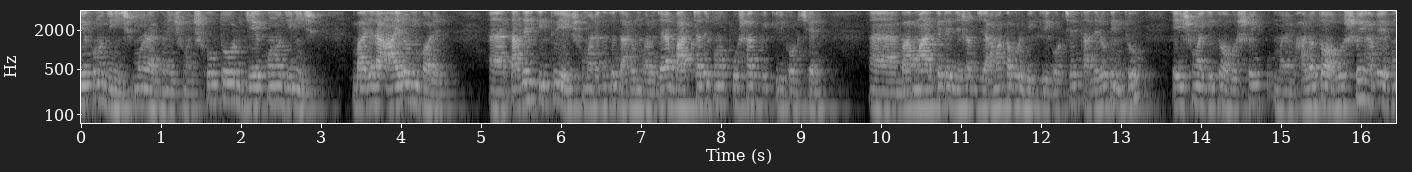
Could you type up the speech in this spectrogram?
যে কোনো জিনিস, মনে রাখবেন এই সময়, সুতোর যে কোনো জিনিস বা যারা আয়রন করেন তাদের কিন্তু এই সময়টা কিন্তু দারুণ ভালো। যারা বাচ্চাদের কোনো পোশাক বিক্রি করছেন বা মার্কেটে যেসব জামা কাপড় বিক্রি করছেন তাদেরও কিন্তু এই সময় কিন্তু অবশ্যই মানে ভালো তো অবশ্যই হবে এবং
